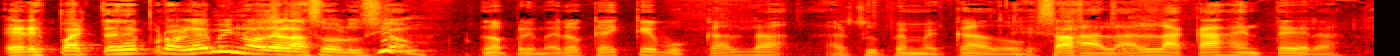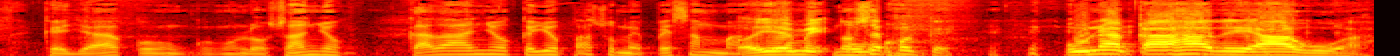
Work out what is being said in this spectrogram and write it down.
eres parte del problema y no de la solución. No, primero que hay que buscarla al supermercado, jalar la caja entera, que ya con, con los años cada año que yo paso me pesan más. no sé por qué. Una caja de agua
